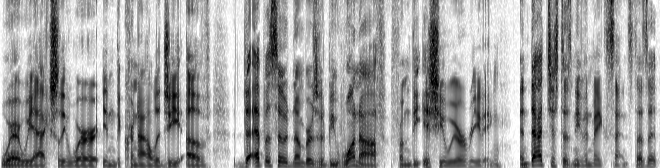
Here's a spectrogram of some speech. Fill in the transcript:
where we actually were in the chronology of the episode numbers would be one off from the issue we were reading. And that just doesn't even make sense, does it?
